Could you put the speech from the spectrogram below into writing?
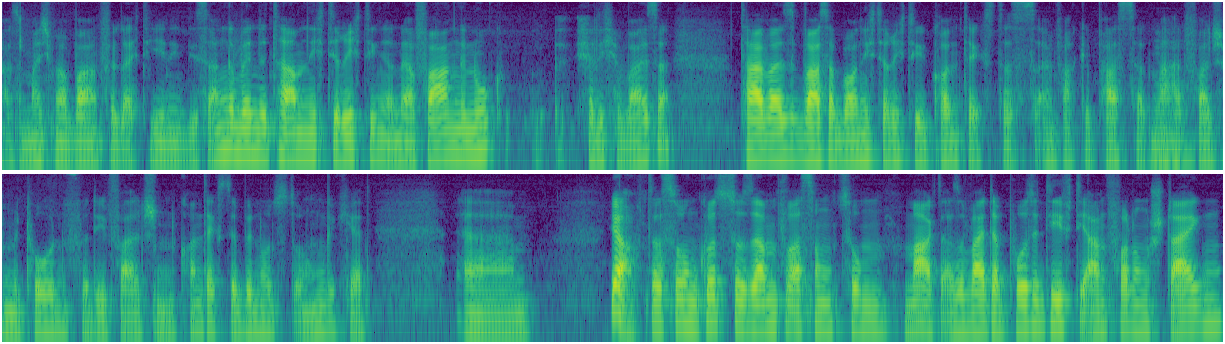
also manchmal waren vielleicht diejenigen, die es angewendet haben, nicht die richtigen und erfahren genug, ehrlicherweise. Teilweise war es aber auch nicht der richtige Kontext, dass es einfach gepasst hat. Man mhm. hat falsche Methoden für die falschen Kontexte benutzt und umgekehrt. Ähm, ja, das ist so eine Kurzzusammenfassung zum Markt. Also weiter positiv, die Anforderungen steigen,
